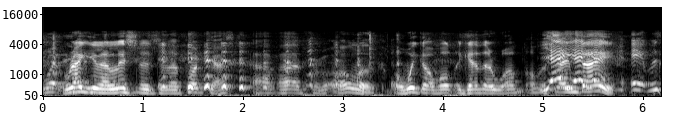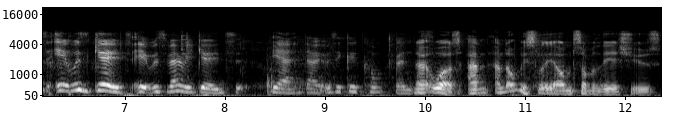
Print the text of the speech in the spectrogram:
well, Regular listeners to the podcast, I've heard from all of them. Well, we got them all together one on the yeah, same yeah, day. Yeah. It was it was good. It was very good. Yeah, no, it was a good conference. No, it was. And, and obviously on some of the issues,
